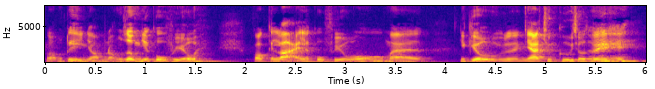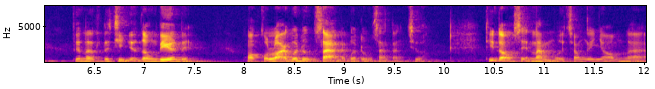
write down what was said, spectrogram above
nó cũng tùy nhóm nó cũng giống như cổ phiếu ấy. Có cái loại là cổ phiếu mà như kiểu nhà chung cư cho thuê ấy tức là chỉ nhận dòng tiền đấy hoặc có loại bất động sản là bất động sản tăng trưởng. Thì đó sẽ nằm ở trong cái nhóm là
